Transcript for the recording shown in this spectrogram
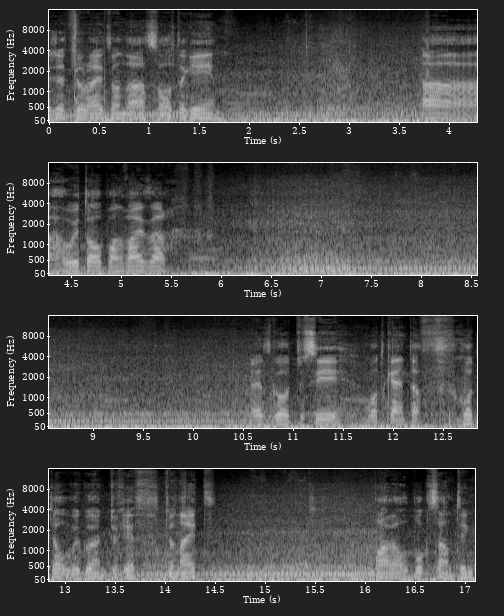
Pleasure to ride on the asphalt again. Ah, with open visor. Let's go to see what kind of hotel we're going to have tonight. Pavel booked something.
